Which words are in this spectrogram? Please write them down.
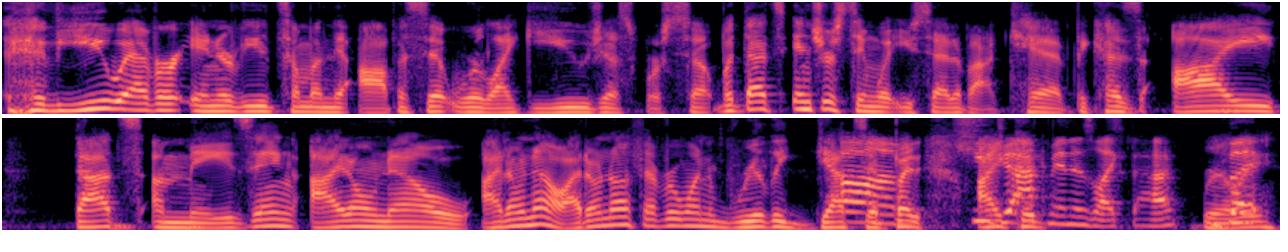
Have you ever interviewed someone the opposite where like you just were so, but that's interesting what you said about Kip because I, that's amazing. I don't know. I don't know. I don't know if everyone really gets it, Um, but Hugh Jackman could, is like that. Really?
